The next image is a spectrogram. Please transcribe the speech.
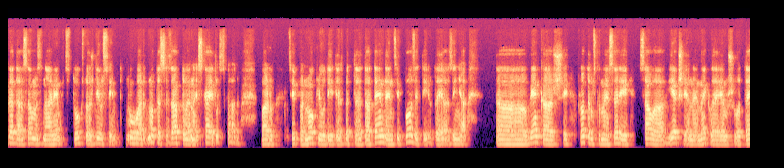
gadā samazināja 11,200. Nu, var, nu, tas ir aptuvenais skaitlis, kādu varu ciparu nokļūdīties, bet tā tendence ir pozitīva tajā ziņā. Uh, vienkārši, protams, ka mēs arī savā iekšienē meklējam šo te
